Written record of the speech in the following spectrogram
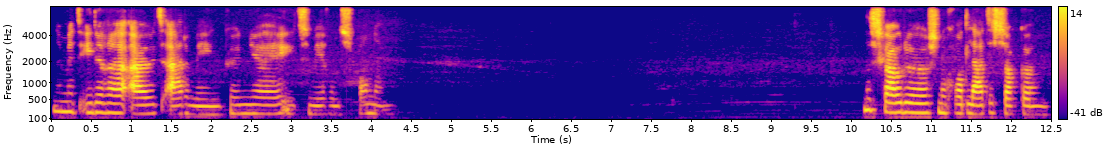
En met iedere uitademing kun je iets meer ontspannen. De schouders nog wat laten zakken.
